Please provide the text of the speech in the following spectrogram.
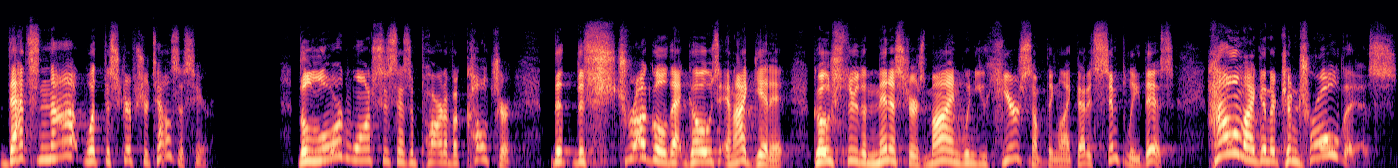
that's not what the scripture tells us here. The Lord wants us as a part of a culture. The, the struggle that goes, and I get it, goes through the minister's mind when you hear something like that is simply this How am I going to control this?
